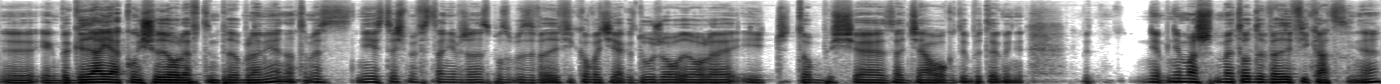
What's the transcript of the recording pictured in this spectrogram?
y, jakby gra jakąś rolę w tym problemie, natomiast nie jesteśmy w stanie w żaden sposób zweryfikować, jak dużą rolę i czy to by się zadziało, gdyby tego nie. Nie, nie masz metody weryfikacji, nie?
